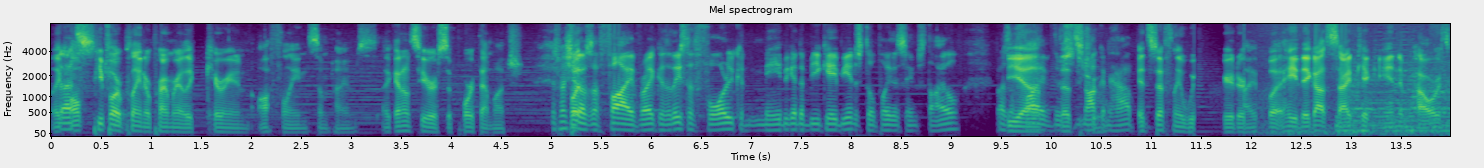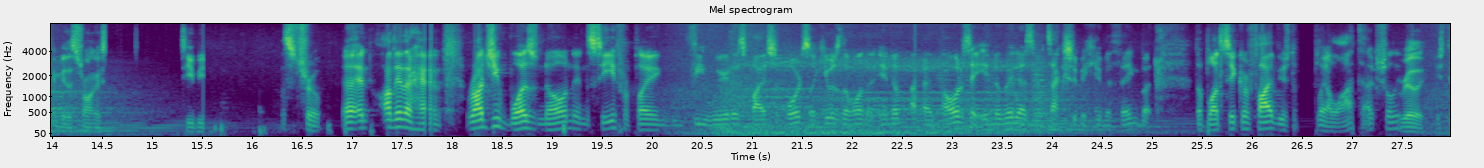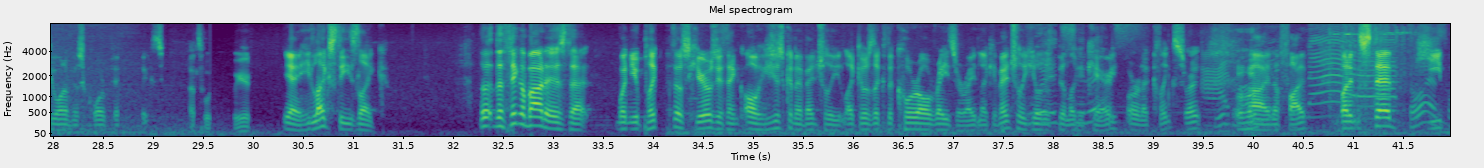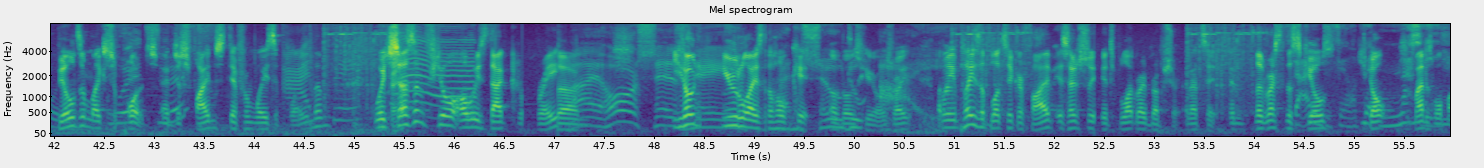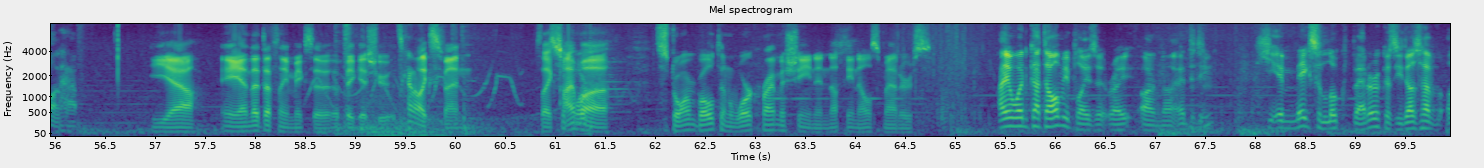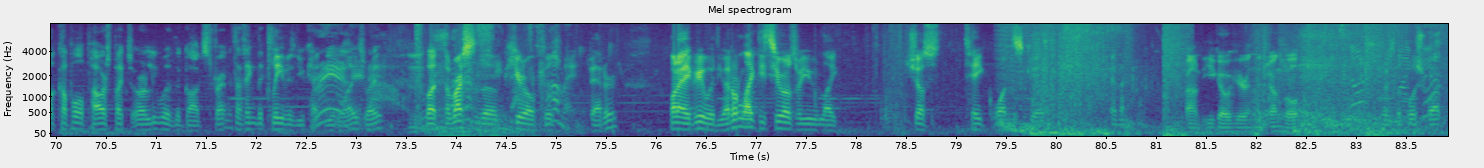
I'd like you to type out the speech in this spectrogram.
Like all people are playing her primarily carrying off lane sometimes. Like I don't see her support that much. Especially But- as a five, right? Because at least at four, you can maybe get a BKB and still play the same style. But as a Yeah, five, there's not true. going to happen. It's definitely weirder. But hey, they got sidekick and empower. It's gonna be the strongest TB. That's true. And on the other hand, Raji was known in C for playing the weirdest five supports. Like he was the one that inno- I, I want to say innovated as if it's actually became a thing. But the Bloodseeker five used to play a lot actually. Really, Used to be one of his core picks. that's weird. Yeah, he likes these like. The the thing about it is that when you play those heroes, you think, oh, he's just gonna eventually like it was like the Kuro Razor, right? Like eventually he'll just build like a carry or a Clinks, right? Uh, in a five. But instead, he builds them like supports and just finds different ways of playing them, which Okay. doesn't feel always that great. Um, you don't utilize the whole kit of those heroes, right? I. I mean, he plays the Bloodseeker 5, essentially it's Blood Red Rupture, and that's it. And the rest of the skills, you don't, you might as well not have. Yeah, and that definitely makes a, a big issue. It's kind of like Sven. It's like I'm Support. a Stormbolt and Warcry machine, and nothing else matters. I mean, when Kataomi plays it, right, on uh, Entity, Mm-hmm. he, it makes it look better because he does have a couple of power spikes early with the God Strength. I think the cleavage you can't Really utilize, right? now? Mm. But the rest of the hero feels coming. better. But I agree with you. I don't like these heroes where you, like, just take one skill and then Found ego here in the jungle. there's the bushwhack.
